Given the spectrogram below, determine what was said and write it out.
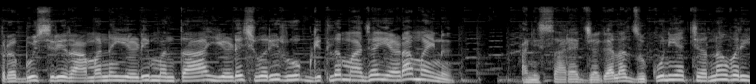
प्रभू श्रीरामानं येडी म्हणता येडेश्वरी रूप घेतलं माझ्या येडा मायनं आणि साऱ्या जगाला झुकून या चरणावरी.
